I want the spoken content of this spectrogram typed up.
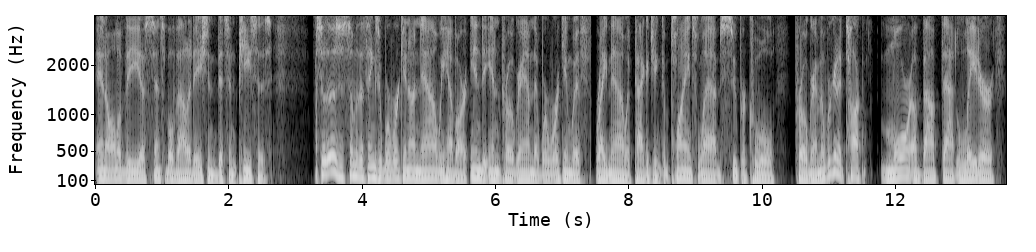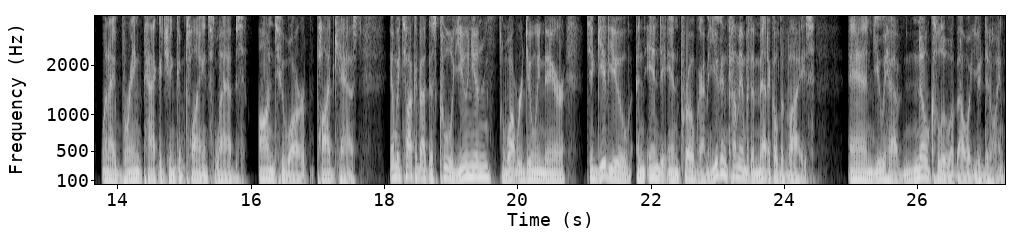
and all of the uh, sensible validation bits and pieces. So those are some of the things that we're working on now. We have our end-to-end program that we're working with right now with Packaging Compliance Labs, super cool program. And we're going to talk more about that later when I bring Packaging Compliance Labs onto our podcast. And we talk about this cool union, what we're doing there to give you an end-to-end program. And you can come in with a medical device and you have no clue about what you're doing.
